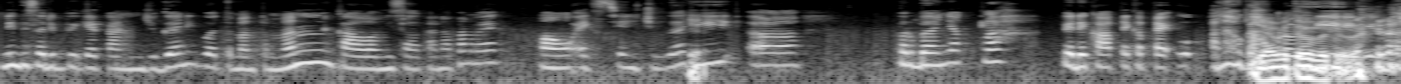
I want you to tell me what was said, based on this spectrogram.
ini bisa dipikirkan juga nih buat teman-teman kalau misalkan apa namanya mau exchange juga, yeah. jadi uh, perbanyaklah PDKT ke TU atau ke ya, betul, betul. gitu.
